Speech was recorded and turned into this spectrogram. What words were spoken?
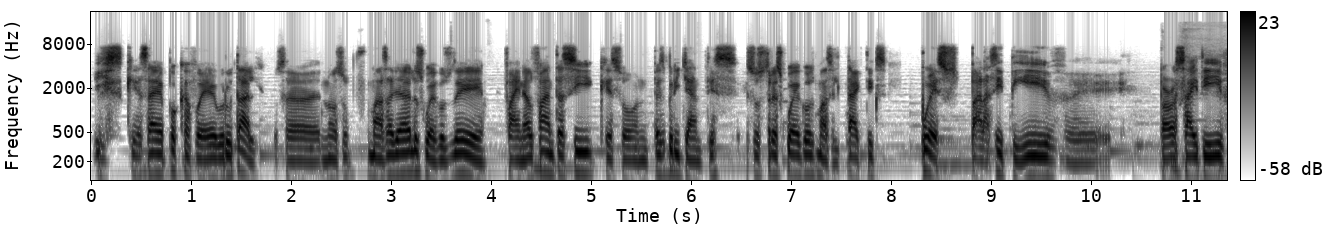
es que esa época fue brutal. O sea, no, más allá de los juegos de Final Fantasy, que son pues brillantes, esos tres juegos más el Tactics, pues Parasite Eve, eh, Parasite Eve.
